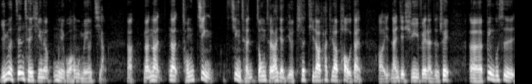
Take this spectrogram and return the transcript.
有没有增程型呢？目前国防部没有讲啊。那那那从近近程、中程，他讲有提提到他提到炮弹啊，拦截巡弋飞弹这，所以呃，并不是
